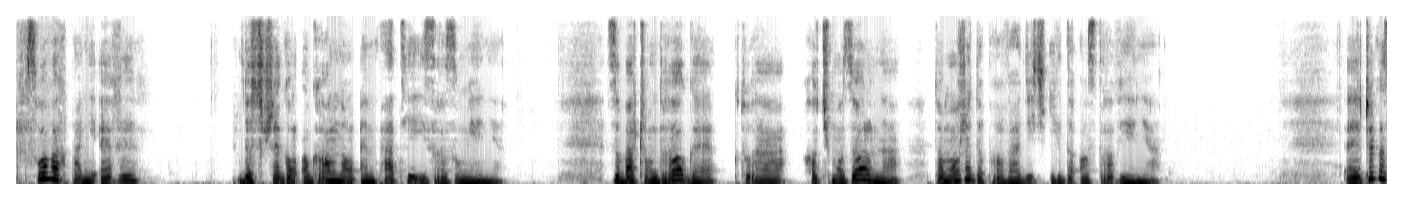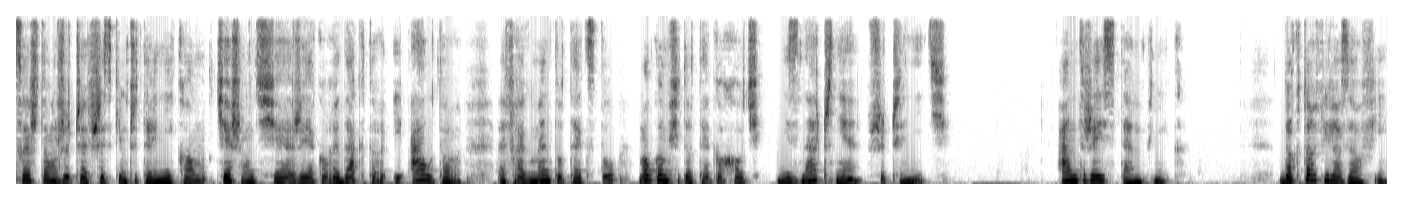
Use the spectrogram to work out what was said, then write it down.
W słowach pani Ewy dostrzegą ogromną empatię i zrozumienie. Zobaczą drogę, która, choć mozolna, to może doprowadzić ich do ozdrowienia. E, Czego zresztą życzę wszystkim czytelnikom, ciesząc się, że jako redaktor i autor fragmentu tekstu mogłem się do tego choć nieznacznie przyczynić. Andrzej Stępnik, doktor filozofii,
